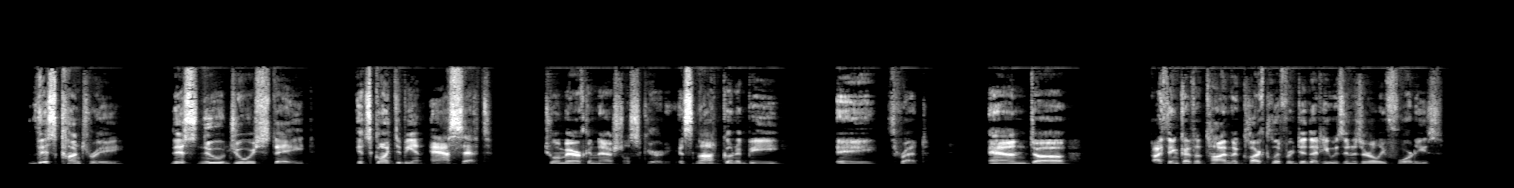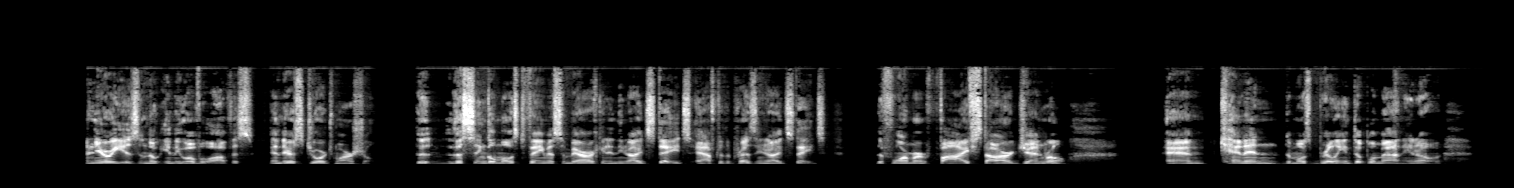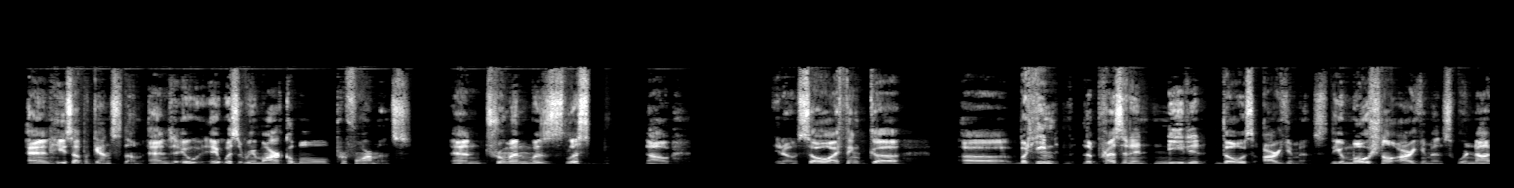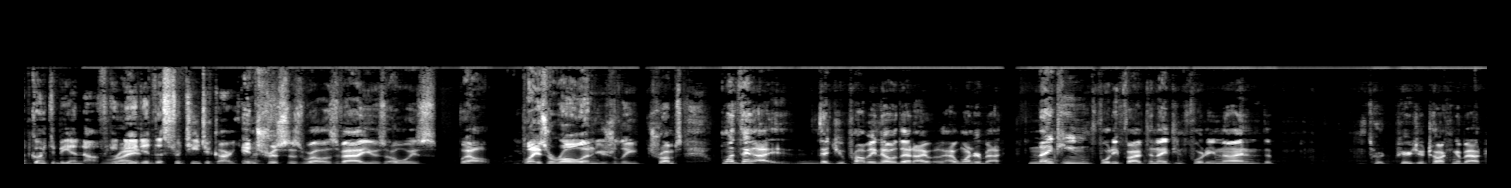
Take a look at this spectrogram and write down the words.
this country, this new Jewish state, it's going to be an asset to American national security. It's not going to be a threat. And uh, I think at the time that Clark Clifford did that, he was in his early 40s. And there he is in the in the Oval Office, and there's George Marshall, the mm. the single most famous American in the United States after the President of the United States, the former five star general, and Kennan, the most brilliant diplomat, you know, and he's up against them, and it it was a remarkable performance, and Truman was listening. Now, you know, so I think. Uh, uh, but he, the president needed those arguments. The emotional arguments were not going to be enough. He right. needed the strategic arguments. Interests as well as values always, well, plays a role and usually trumps. One thing I, that you probably know that I, I wonder about 1945 to 1949, the period you're talking about,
